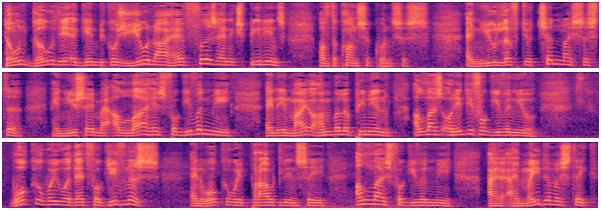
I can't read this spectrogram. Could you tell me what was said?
Don't go there again because you now have first hand experience of the consequences. And you lift your chin, my sister, and you say, My Allah has forgiven me. And in my humble opinion, Allah has already forgiven you. Walk away with that forgiveness and walk away proudly and say, Allah has forgiven me. I, I made a mistake,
